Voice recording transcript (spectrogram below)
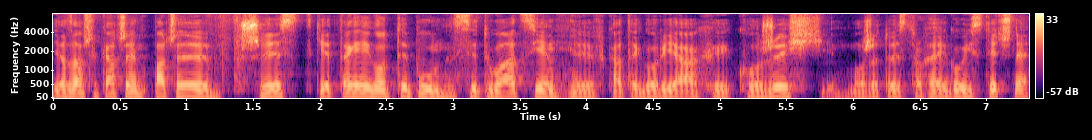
ja zawsze kaczę, patrzę wszystkie tego typu sytuacje w kategoriach korzyści. Może to jest trochę egoistyczne,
